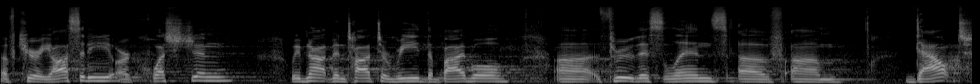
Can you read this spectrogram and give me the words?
of curiosity or question. We've not been taught to read the Bible uh, through this lens of um, doubt.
